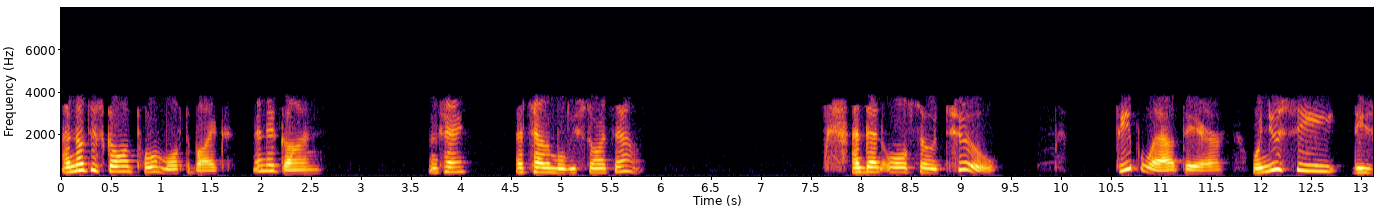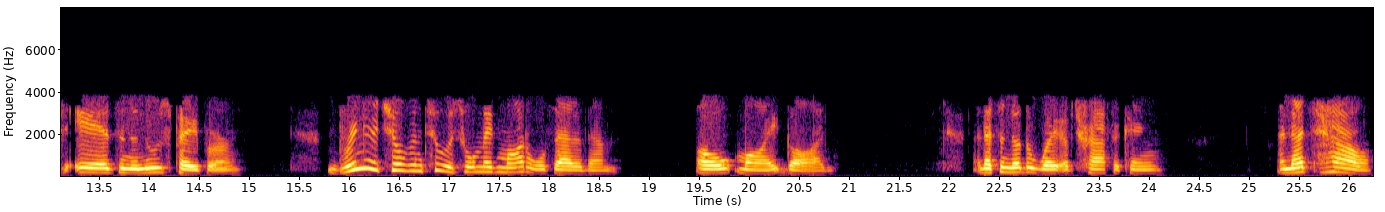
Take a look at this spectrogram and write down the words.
and they'll just go and pull them off the bike and they're gone. Okay? That's how the movie starts out. And then also, too, people out there, when you see these ads in the newspaper Bring your children to us. We'll make models out of them. Oh my God. And that's another way of trafficking. And that's how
